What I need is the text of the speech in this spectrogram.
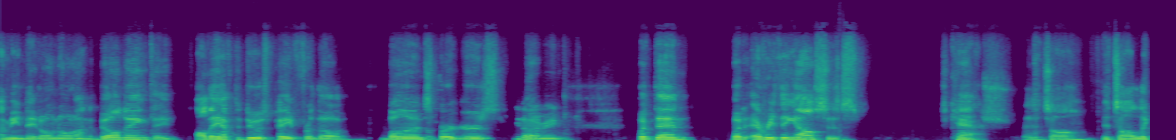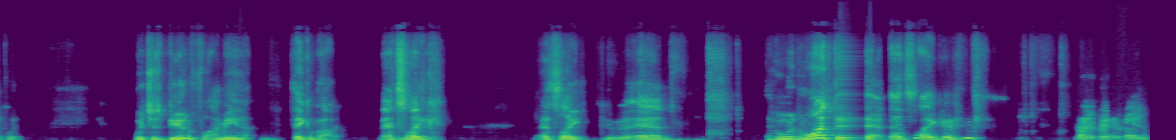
I mean, they don't own on the building. They all they have to do is pay for the buns, burgers. You know what I mean? But then, but everything else is cash. It's all it's all liquid, which is beautiful. I mean, think about it. That's like that's like man, who wouldn't want that? That's like Right, right, right.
